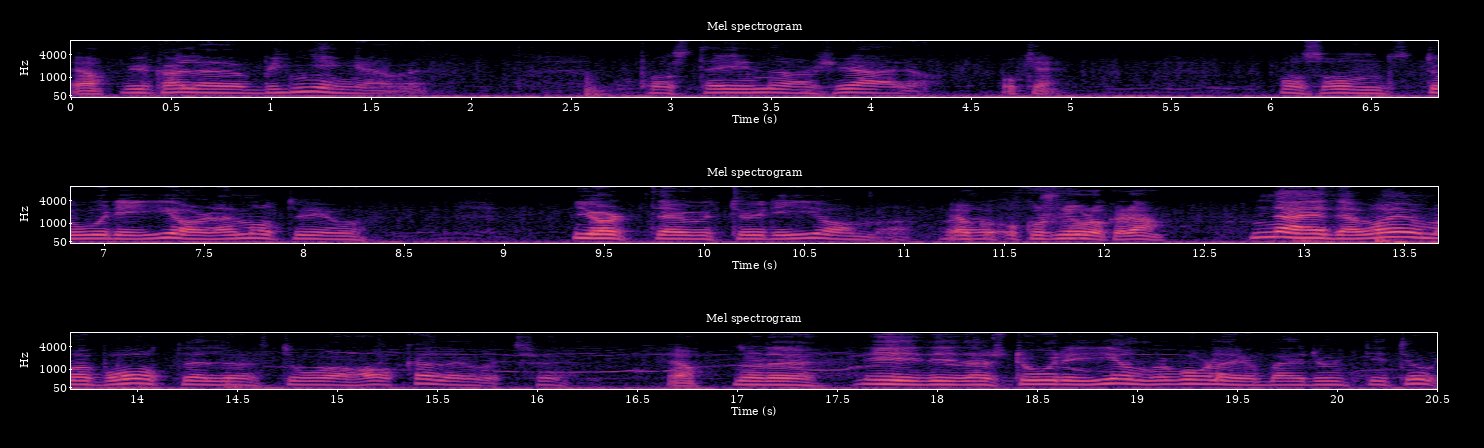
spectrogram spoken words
Ja. Vi kaller det bindinger på steiner og skjær. ja. OK. Og sånne store i-er, det måtte vi jo hjelpe til ut til i-ene. Ja, og hvordan gjorde dere det? Nei, det var jo med båt eller stå og haka det utfor. Ja. Når det i de der store i-ene, går det jo bare rundt i tull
